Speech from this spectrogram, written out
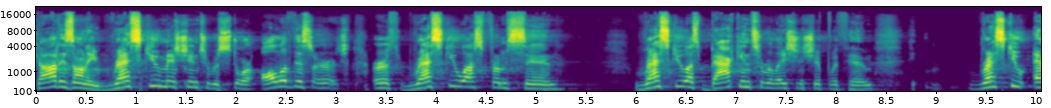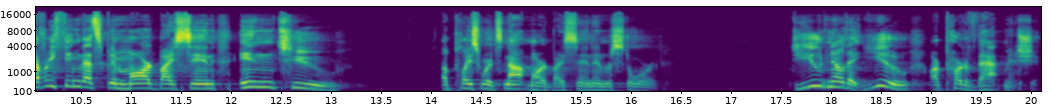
God is on a rescue mission to restore all of this earth, earth, rescue us from sin, rescue us back into relationship with Him, rescue everything that's been marred by sin into a place where it's not marred by sin and restored. Do you know that you are part of that mission?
